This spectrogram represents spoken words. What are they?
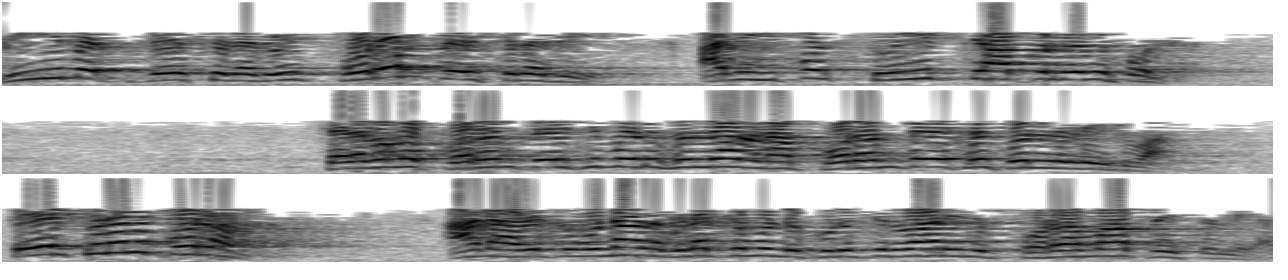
ரீபத் பேசுறது புறம் பேசுறது. அது இப்ப ஸ்வீட் சாப்பிடுறது போல சிலவங்க புறம் பேசி போட்டு சொல்லுவாங்க நான் புறம் பேச சொல்லலைவா பேசுறது புறம். ஆனா அதுக்கு முன்னால் விளக்கம் என்று கொடுத்துருவார் இது புறமா பேசலையா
